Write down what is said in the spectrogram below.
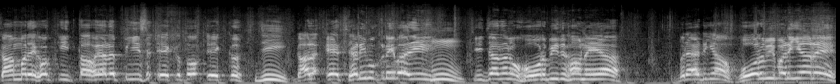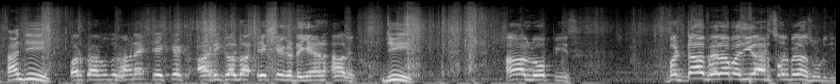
ਕੰਮ ਦੇਖੋ ਕੀਤਾ ਹੋਇਆ ਤੇ ਪੀਸ ਇੱਕ ਤੋਂ ਇੱਕ। ਜੀ। ਗੱਲ ਇੱਥੇ ਨਹੀਂ ਮੁੱਕਣੀ ਭਾਜੀ। ਚੀਜ਼ਾਂ ਤੁਹਾਨੂੰ ਹੋਰ ਵੀ ਦਿਖਾਉਣੇ ਆ। ਵੈਰਾਈਟੀਆਂ ਹੋਰ ਵੀ ਬੜੀਆਂ ਨੇ। ਹਾਂਜੀ। ਪਰ ਤੁਹਾਨੂੰ ਦਿਖਾਣੇ ਇੱਕ ਇੱਕ ਆਰਟੀਕਲ ਦਾ ਇੱਕ ਇੱਕ ਡਿਜ਼ਾਈਨ ਆ ਦੇਖੋ। ਜੀ। ਆਹ ਲੋ ਪੀਸ ਵੱਡਾ ਫੇਰਾ ਭਾਜੀ 800 ਰੁਪਏ ਦਾ ਸੂਟ ਜੀ।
